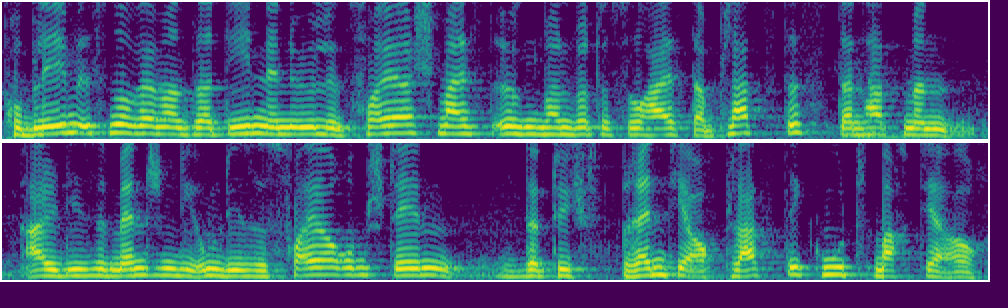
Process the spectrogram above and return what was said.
Problem ist nur, wenn man Sardinen in Öl ins Feuer schmeißt, irgendwann wird es so heiß, dann platzt es. Dann hat man all diese Menschen, die um dieses Feuer rumstehen. Natürlich brennt ja auch Plastik gut, macht ja auch,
